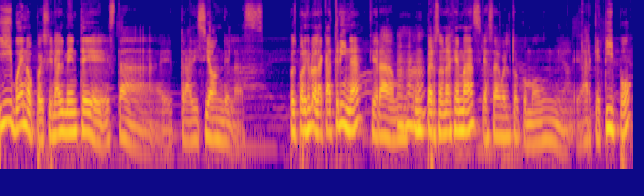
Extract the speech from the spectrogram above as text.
Y bueno, pues finalmente esta eh, tradición de las... Pues por ejemplo la Catrina, que era un, personaje más, ya se ha vuelto como un eh, arquetipo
